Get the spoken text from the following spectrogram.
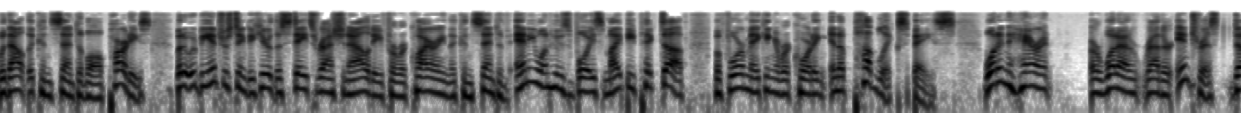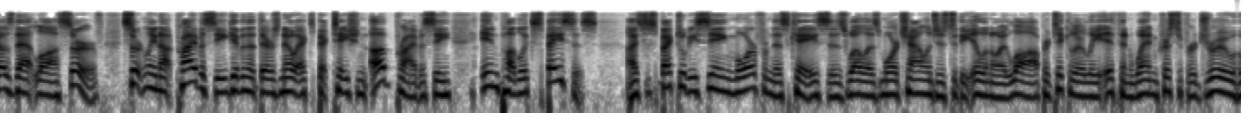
without the consent of all parties. But it would be interesting to hear the state's rationality for requiring the consent of anyone whose voice might be picked up before making a recording in a public space. What inherent or what a rather interest does that law serve? Certainly not privacy, given that there's no expectation of privacy in public spaces. I suspect we'll be seeing more from this case, as well as more challenges to the Illinois law, particularly if and when Christopher Drew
